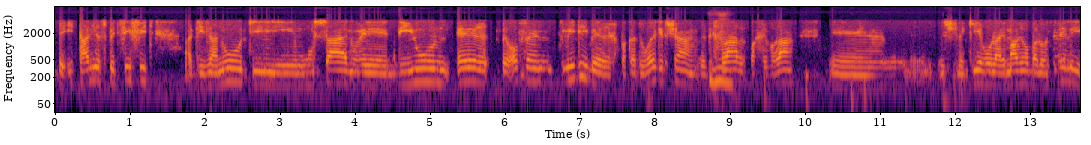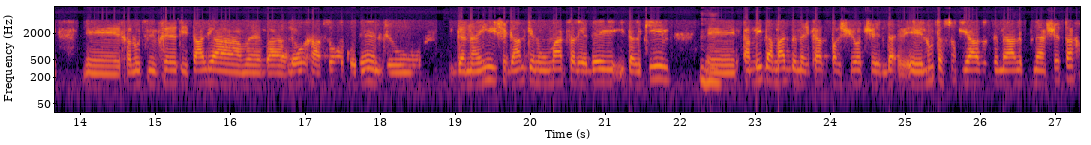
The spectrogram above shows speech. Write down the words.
ושבאיטליה ספציפית הגזענות היא מושג ודיון ער באופן תמידי בערך בכדורגל שם ובכלל בחברה. אה, שמכיר אולי מריו בלוטלי, אה, חלוץ נבחרת איטליה אה, לאורך העשור הקודם, שהוא גנאי שגם כן אומץ על ידי איטלקים, אה, תמיד עמד במרכז פרשיות שהעלו את הסוגיה הזאת מעל לפני השטח.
